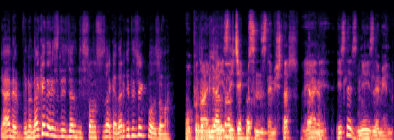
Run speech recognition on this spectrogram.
Yani bunu ne kadar izleyeceğiz biz? Sonsuza kadar gidecek bu o zaman. Oppenheimer'ı yerden izleyecek sonra- misiniz demişler. Yani Aynen. izleriz. Niye izlemeyelim?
